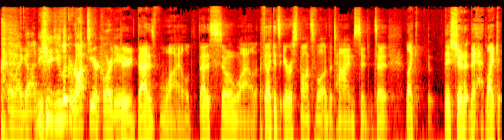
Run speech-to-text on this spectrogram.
oh my god, you, you look rock to your core, dude. Dude, that is wild. That is so wild. I feel like it's irresponsible of the times to to like they should they like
